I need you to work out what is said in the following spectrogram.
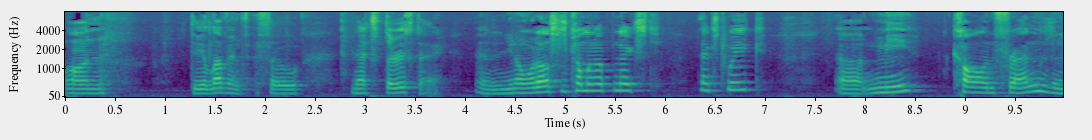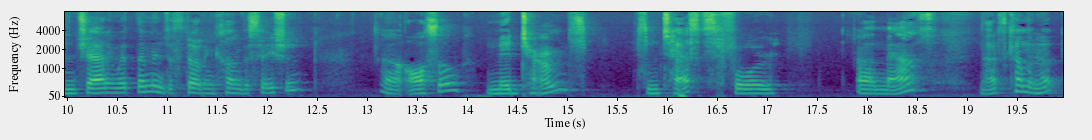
on the 11th, so next Thursday. And you know what else is coming up next next week? Uh, me calling friends and chatting with them and just starting conversation. Uh, also, midterms, some tests for uh, math. That's coming up.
